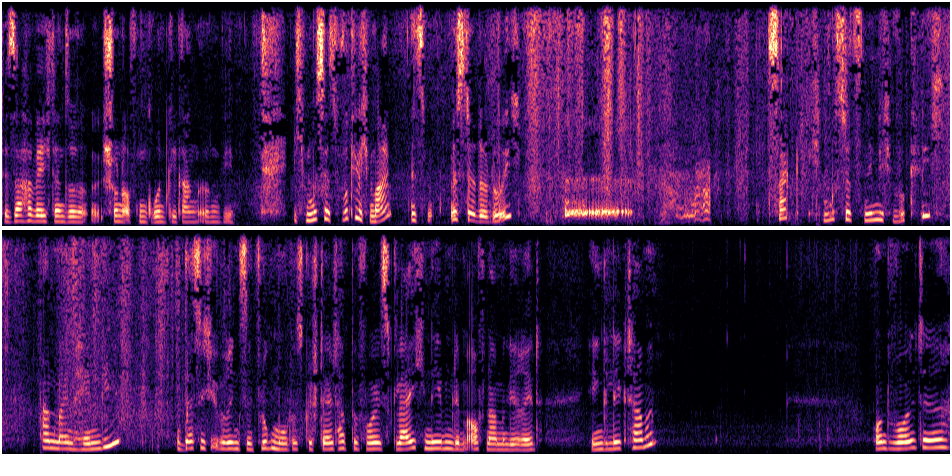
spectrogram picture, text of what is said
der Sache wäre ich dann so schon auf den Grund gegangen irgendwie. Ich muss jetzt wirklich mal, jetzt müsst ihr da durch. Äh, zack, ich muss jetzt nämlich wirklich an mein Handy, das ich übrigens in Flugmodus gestellt habe, bevor ich es gleich neben dem Aufnahmegerät hingelegt habe. Und wollte,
